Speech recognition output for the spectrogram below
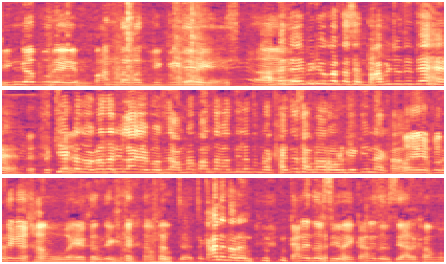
সিঙ্গাপুরে পান্তাবাদ বিক্রি করে। আপনি যে ভিডিও করতেছেন ভাবি যদি দেখে তো কি একটা ঝগড়াঝাটি লাগাইবো যে আমরা পান্তাবাদ দিলে তোমরা খাইতেছ না আর অনেকে কিনা খাও? ভাই এখন থেকে খামু ভাই এখন থেকে খামু। আচ্ছা আচ্ছা কানে ধরেন। কানে ধরছি ভাই কানে ধরছি আর খামু।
